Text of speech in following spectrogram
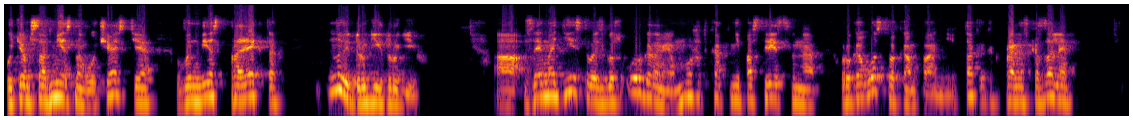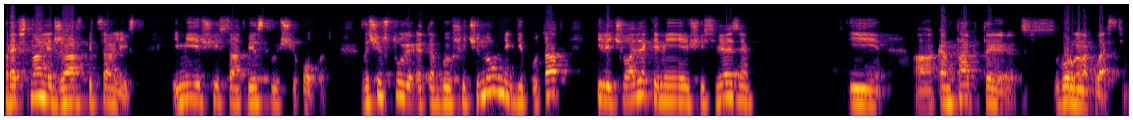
путем совместного участия в инвестпроектах, ну и других-других. А взаимодействовать с госорганами может как непосредственно руководство компании, так и, как правильно сказали, профессиональный GR-специалист, имеющий соответствующий опыт. Зачастую это бывший чиновник, депутат или человек, имеющий связи и а, контакты в органах власти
